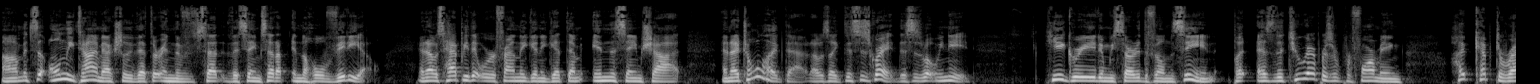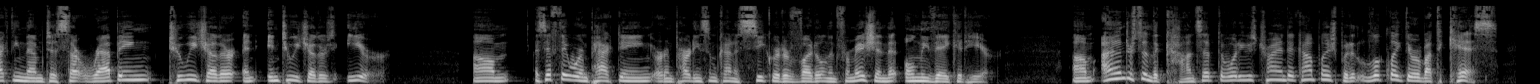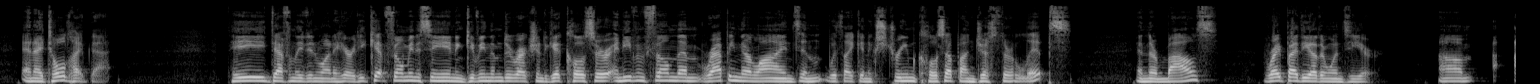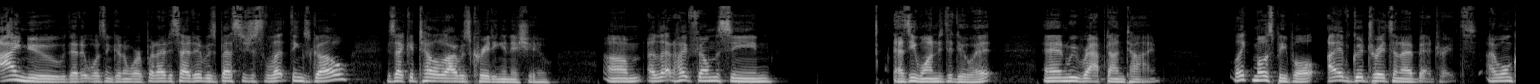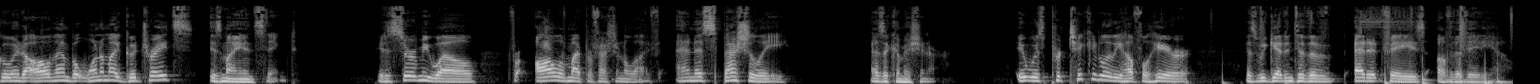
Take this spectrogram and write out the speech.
Um, it's the only time actually that they're in the set, the same setup in the whole video. And I was happy that we were finally going to get them in the same shot. And I told Hype that I was like, this is great. This is what we need. He agreed and we started to film the scene. But as the two rappers were performing, Hype kept directing them to start rapping to each other and into each other's ear. Um, as if they were impacting or imparting some kind of secret or vital information that only they could hear. Um, I understood the concept of what he was trying to accomplish, but it looked like they were about to kiss. And I told Hype that. He definitely didn't want to hear it. He kept filming the scene and giving them direction to get closer and even filmed them rapping their lines in with like an extreme close up on just their lips and their mouths right by the other one's ear. Um, I knew that it wasn't going to work, but I decided it was best to just let things go as I could tell I was creating an issue. Um, I let Hype film the scene as he wanted to do it, and we wrapped on time. Like most people, I have good traits and I have bad traits. I won't go into all of them, but one of my good traits is my instinct. It has served me well for all of my professional life, and especially as a commissioner. It was particularly helpful here as we get into the edit phase of the video.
